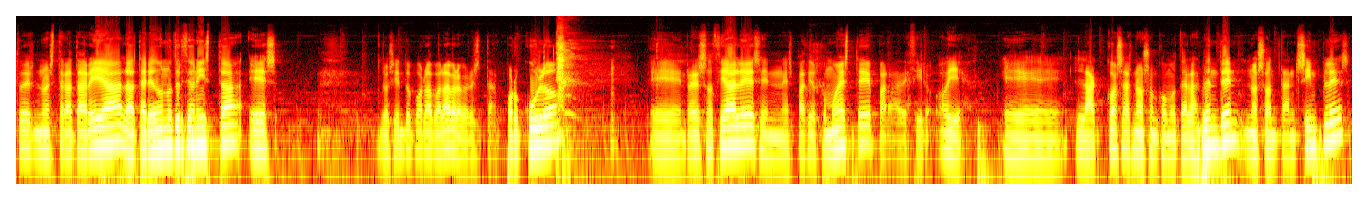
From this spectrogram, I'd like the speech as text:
Entonces, nuestra tarea, la tarea de un nutricionista es, lo siento por la palabra, pero estar por culo en redes sociales, en espacios como este, para decir, oye, eh, las cosas no son como te las venden, no son tan simples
